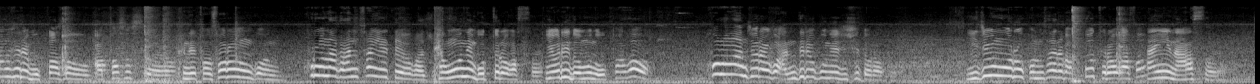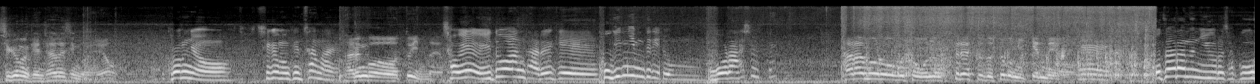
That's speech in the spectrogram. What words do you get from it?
화장실을 못 가서 아팠었어요. 근데 더 서러운 건 코로나가 한창일 때여가지고 병원에 못 들어갔어요. 열이 너무 높아서 코로나인 줄 알고 안 들여보내주시더라고요. 이중으로 검사를 받고 들어가서 다행히 나았어요. 지금은 괜찮으신 거예요? 그럼요. 지금은 괜찮아요. 다른 것도 있나요? 저의 의도와는 다르게 고객님들이 좀 뭐라 하실 때? 사람으로부터 오는 스트레스도 조금 있겠네요. 네. 여자라는 이유로 자꾸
